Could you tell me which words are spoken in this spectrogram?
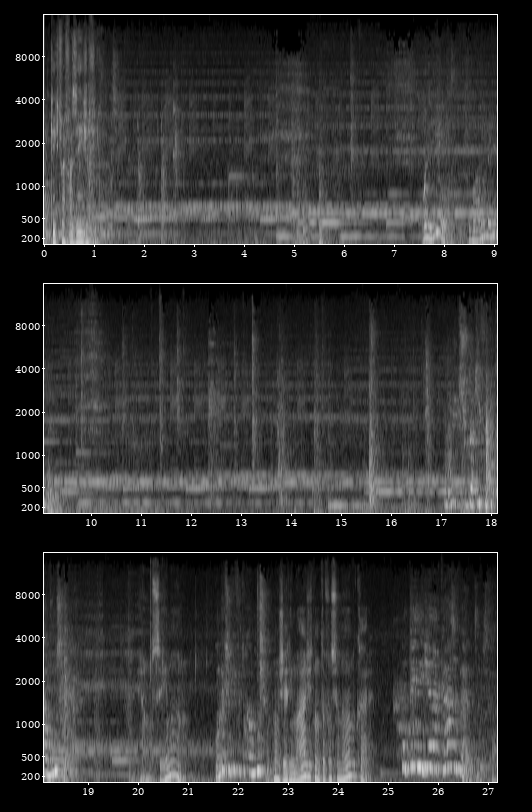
O que que tu vai fazer aí, Jafinho? Olha aí, ó. Esse barulho aí, velho. Como é que isso daqui foi tocar música, cara? Não sei, mano. Como é que isso aqui foi tocar música? Não gera imagem, não tá funcionando, cara. Não tem energia na casa, velho. Putz, cara.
